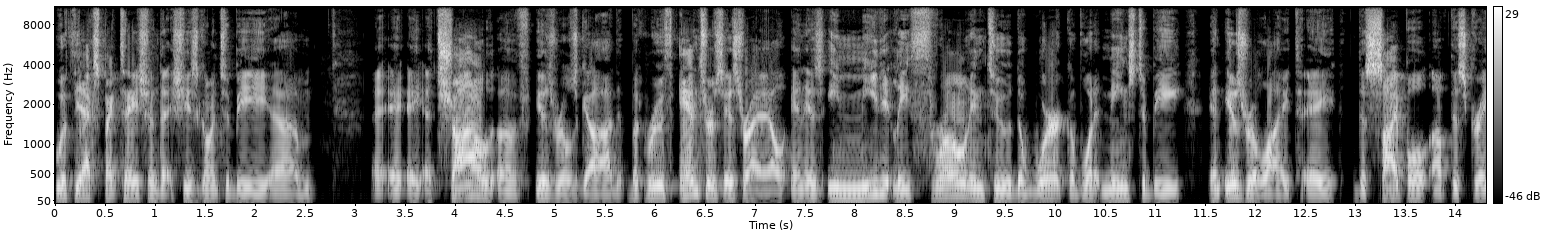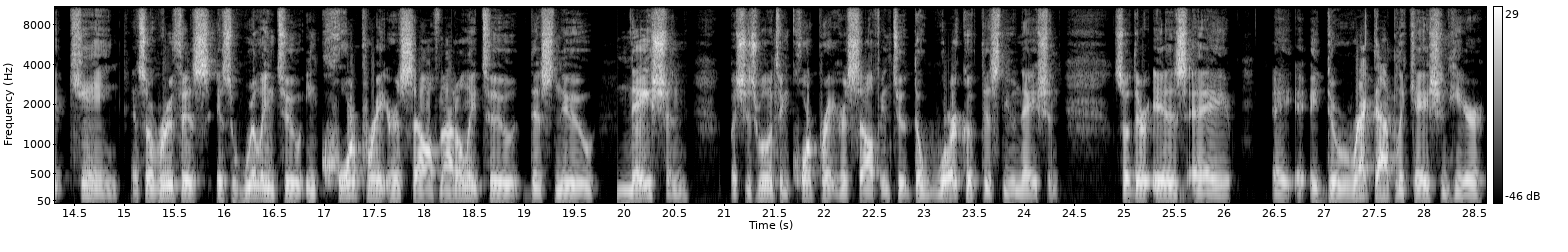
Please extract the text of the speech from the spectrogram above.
with the expectation that she's going to be um, a, a, child of Israel's God, but Ruth enters Israel and is immediately thrown into the work of what it means to be an Israelite, a disciple of this great king. And so Ruth is, is willing to incorporate herself not only to this new nation, but she's willing to incorporate herself into the work of this new nation. So there is a, a, a direct application here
